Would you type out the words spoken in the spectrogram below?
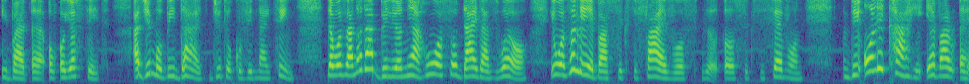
Ibad uh, of Oyo State, Ajimobi died due to COVID 19. There was another billionaire who also died as well. He was only about 65 or, or 67 the only car he ever uh,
